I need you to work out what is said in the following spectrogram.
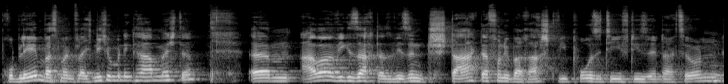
Problem, was man vielleicht nicht unbedingt haben möchte. Ähm, aber wie gesagt, also wir sind stark davon überrascht, wie positiv diese Interaktionen mhm.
